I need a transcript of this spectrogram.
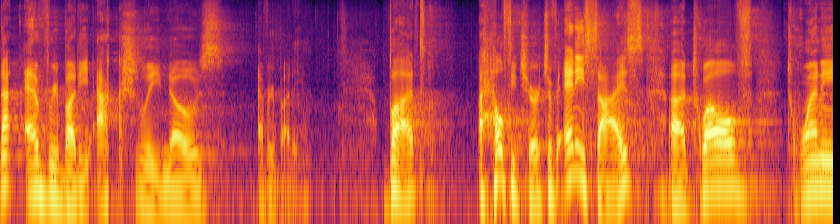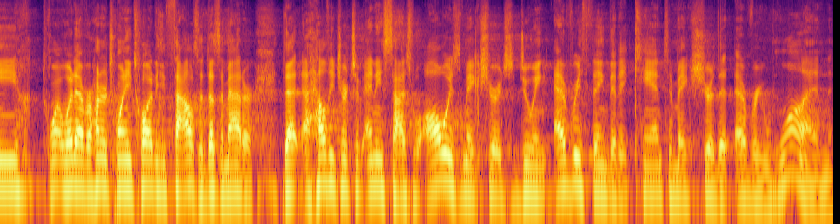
Not everybody actually knows everybody, but a healthy church of any size, uh, 12 20, 20 whatever, 120, 20,000, doesn't matter, that a healthy church of any size will always make sure it's doing everything that it can to make sure that everyone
